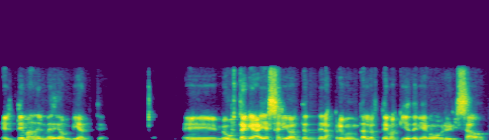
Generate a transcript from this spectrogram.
el tema del medio ambiente. Eh, me gusta que haya salido antes de las preguntas los temas que yo tenía como priorizado.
